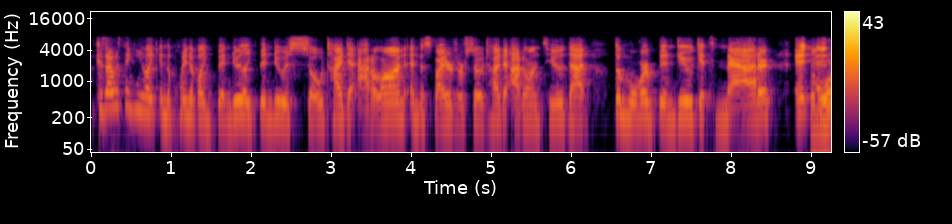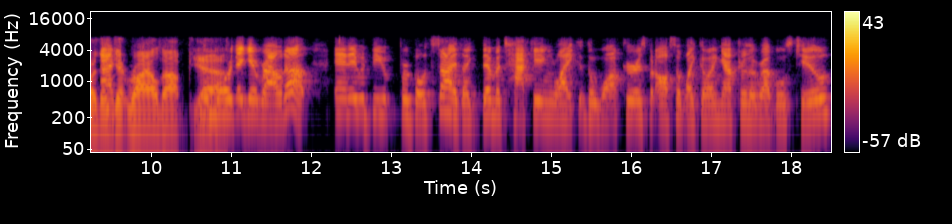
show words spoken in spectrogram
because I was thinking like in the point of like Bendu, like Bendu is so tied to Atollon, and the spiders are so tied to Atollon too that the more Bendu gets mad, it, The more they act- get riled up, Yeah, the more they get riled up. And it would be for both sides, like them attacking like the walkers, but also like going after the rebels too.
